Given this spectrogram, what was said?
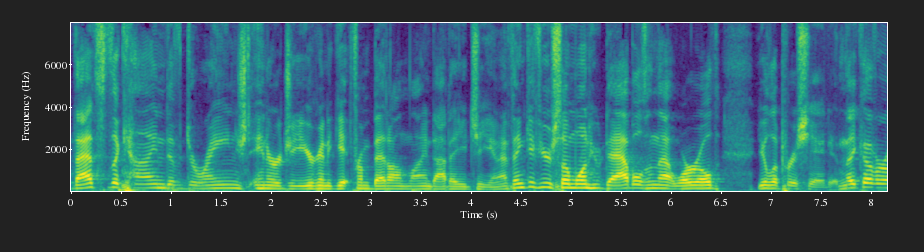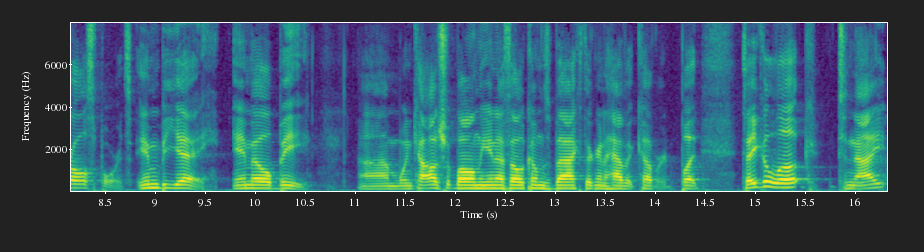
that's the kind of deranged energy you're going to get from betonline.ag. And I think if you're someone who dabbles in that world, you'll appreciate it. And they cover all sports NBA, MLB. Um, when college football and the NFL comes back, they're going to have it covered. But take a look tonight,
